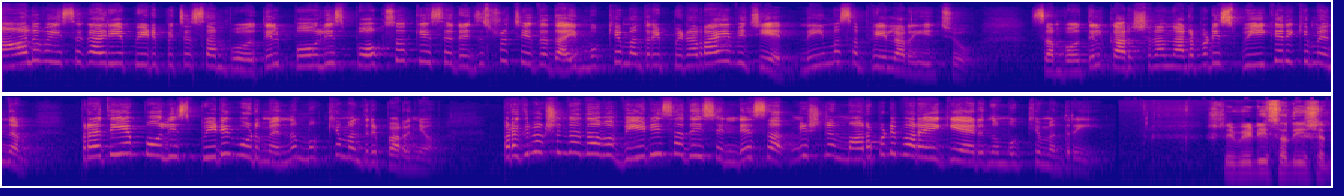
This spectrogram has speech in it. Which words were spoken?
നാലു വയസ്സുകാരിയെ പീഡിപ്പിച്ച സംഭവത്തിൽ പോലീസ് പോക്സോ കേസ് രജിസ്റ്റർ ചെയ്തതായി മുഖ്യമന്ത്രി പിണറായി വിജയൻ നിയമസഭയിൽ അറിയിച്ചു. സംഭവത്തിൽ കർശന നടപടി സ്വീകരിക്കുമെന്നും പ്രതിയെ പോലീസ് പിടികൂടുമെന്നും മുഖ്യമന്ത്രി പറഞ്ഞു. പ്രതിപക്ഷ നേതാവ് വി ഡി സതീശന്റെ സബ്മിഷന് മറുപടി പറയുകയായിരുന്നു മുഖ്യമന്ത്രി. ശ്രീ വി ഡി സതീശൻ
